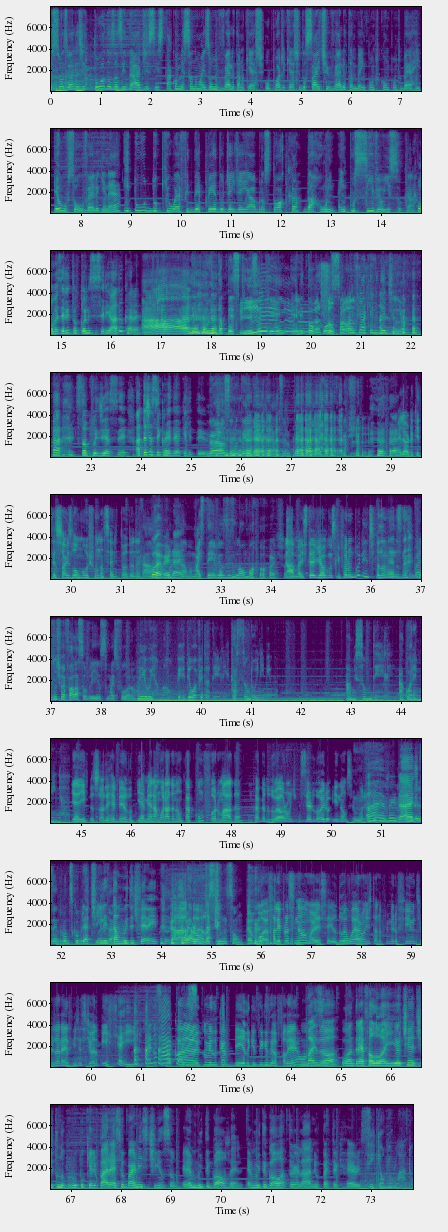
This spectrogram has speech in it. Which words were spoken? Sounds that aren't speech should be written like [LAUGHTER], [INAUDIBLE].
pessoas velhas de todas as idades. Está começando mais um Velho Tá no Cast, o podcast do site velhotambém.com.br. Eu sou o Velho Guiné e tudo que o FDP do JJ Abrams toca dá ruim. É impossível isso, cara. Pô, mas ele tocou nesse seriado, cara? Ah, [LAUGHS] tem muita pesquisa aqui, hein? Ele tocou só pra enfiar aquele dedinho. [LAUGHS] só podia ser. Até já sei qual é a ideia que ele teve. Não, você não tem ideia, cara. Você não tem [LAUGHS] ideia. Melhor do que ter só slow motion na série toda, né? Calma, Pô, é verdade. Calma. Mas teve os slow motion. Ah, mas teve alguns que foram bonitos, pelo menos, né? A gente vai falar sobre isso, mas foram. Meu irmão perdeu a vida dele caçando o inimigo. A missão dele agora é minha. E aí, eu sou Ale Rebelo e a minha namorada não tá conformada com o cabelo do Elrond ser loiro e não ser moreno. Ah, é verdade. Eles ainda vão descobrir a tinta. Ele tá muito diferente. O Elrond Stinson. Eu, vou, eu falei pra ela assim, não, amor, esse aí é o do Elrond, tá no primeiro filme do Senhor dos Anéis que a gente assistiu. Ela, esse aí? Mas não tá com, a- com o mesmo cabelo, que não sei o que. Eu falei, é óbvio, Mas né? ó, o André falou aí, eu tinha dito no grupo que ele parece o Barney Stinson. Ele é muito igual, velho. É muito igual o ator lá, Neil Patrick Harris. Fique ao meu lado.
